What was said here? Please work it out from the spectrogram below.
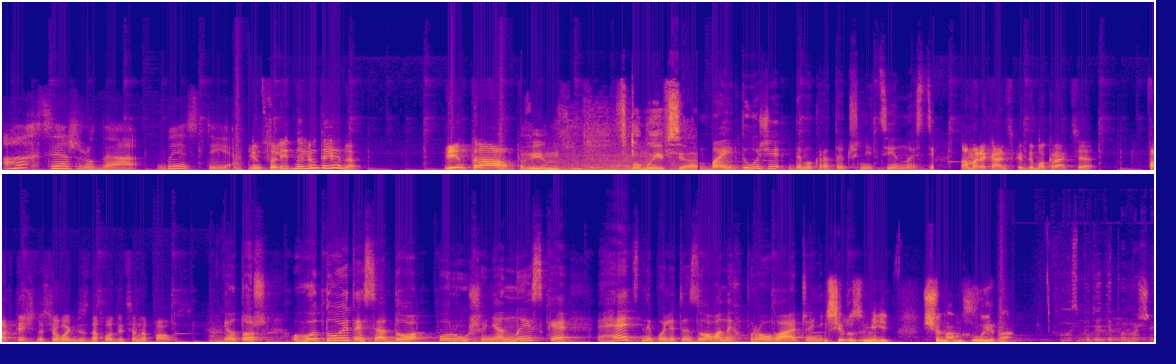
Ах, це ж руда бестія. Він солідна людина. Він Трамп. Він втомився. байдужі демократичні цінності. Американська демократія фактично сьогодні знаходиться на паузі. І Отож, готуйтеся до порушення низки геть неполітизованих проваджень. Всі розуміють, що нам глина. Господи, допоможи.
